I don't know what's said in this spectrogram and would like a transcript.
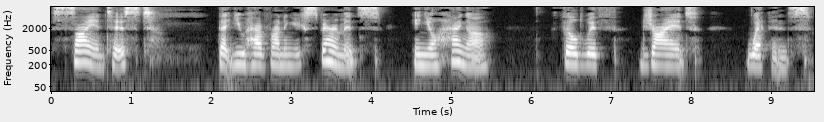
scientist that you have running experiments in your hangar filled with giant weapons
